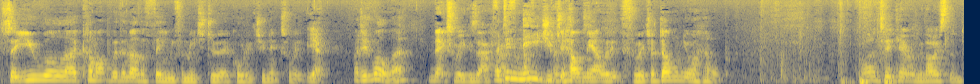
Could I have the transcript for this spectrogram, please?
So you will uh, come up with another theme for me to do it according to next week. Yeah. I did well there. Next week is after. I didn't after need you to help me out with Ipswich. I don't want your help. Well, until you came up with Iceland.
